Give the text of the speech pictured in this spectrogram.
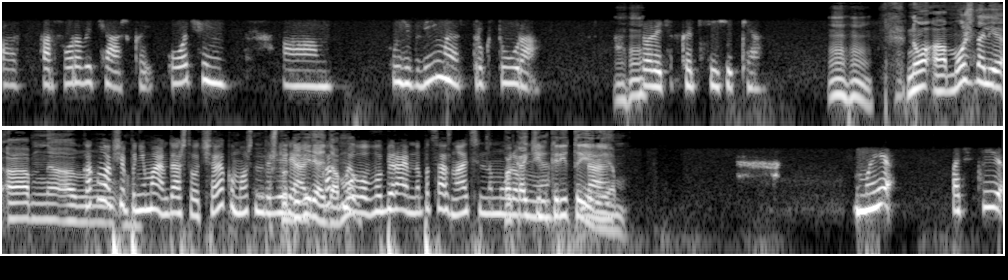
э, с фарфоровой чашкой. Очень э, уязвимая структура угу. человеческой психики. Угу. Но а можно ли... А, а, как мы вообще понимаем, да, что вот человеку можно доверять? Что доверять как да, мы его выбираем на подсознательном по уровне? По каким критериям? Да. Мы почти э,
